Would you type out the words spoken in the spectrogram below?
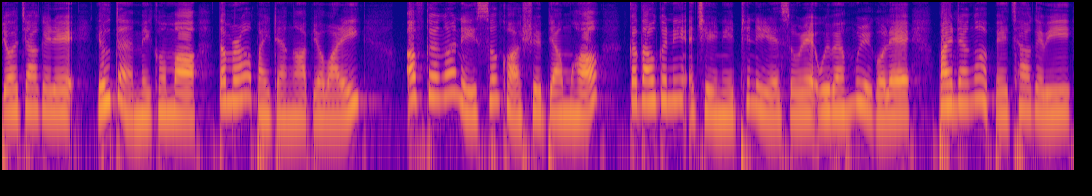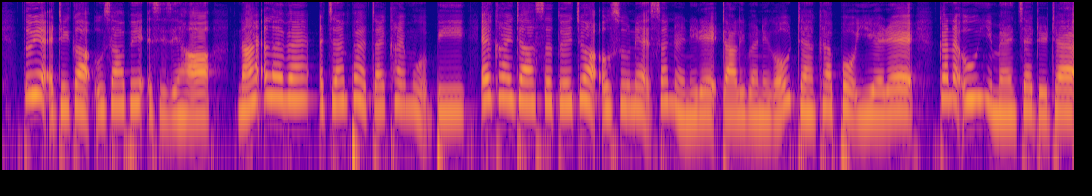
ပြောကြားခဲ့တဲ့ရုပ်သံမိန့်ခွန်းမှာသမ္မတဘိုင်ဒန်ကပြောပါတယ်။ အာဖဂန်ကနေစွန့်ခွာရွှေ့ပြောင်းမှုဟာကတောက်ကနင်းအခြေအနေဖြစ်နေရဆိုတဲ့ဝေဖန်မှုတွေကိုလည်းဘိုင်ဒန်ကပယ်ချခဲ့ပြီးသူ့ရဲ့အဓိကဦးစားပေးအစီအစဉ်ဟာ9/11အကြမ်းဖက်တိုက်ခိုက်မှုအပြီးအခိုင်တာစစ်သွေးကြွအုပ်စုနဲ့ဆက်နွယ်နေတဲ့တာလီဘန်တွေကိုတန်ခတ်ဖို့ရည်ရွယ်တဲ့ကနအူးရီမန်းချက်တွေထက်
